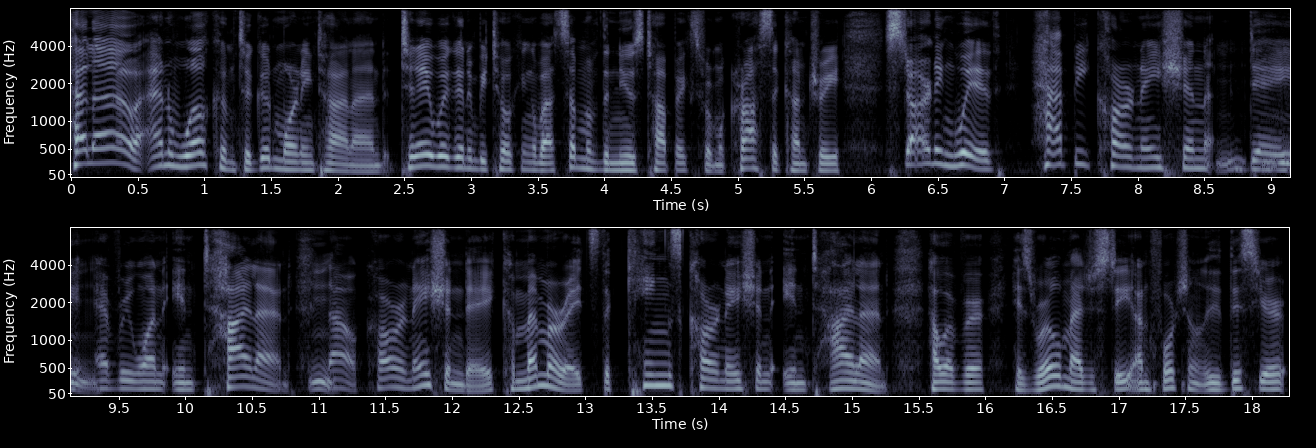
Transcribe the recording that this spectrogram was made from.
Hello and welcome to Good Morning Thailand. Today we're going to be talking about some of the news topics from across the country, starting with Happy Coronation Day, mm-hmm. everyone in Thailand. Mm. Now, Coronation Day commemorates the King's coronation in Thailand. However, His Royal Majesty, unfortunately, this year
